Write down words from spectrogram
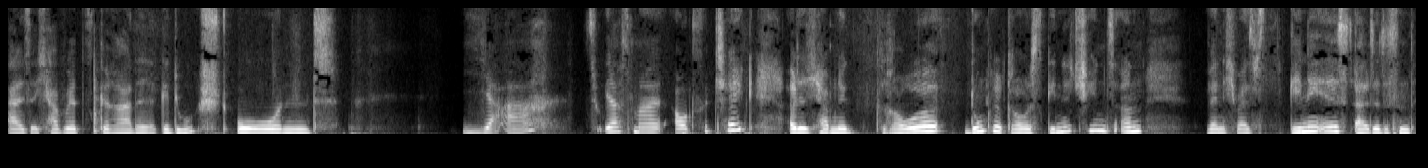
Also ich habe jetzt gerade geduscht und ja, zuerst mal Outfit Check. Also ich habe eine graue, dunkelgraue Skinny Jeans an. Wenn ich weiß, was Skinny ist, also das sind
